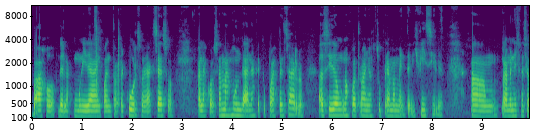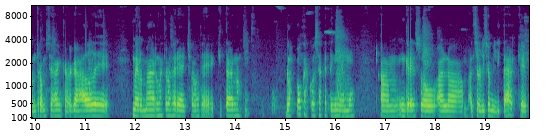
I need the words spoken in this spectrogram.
bajo de la comunidad en cuanto a recursos y acceso a las cosas más mundanas que tú puedas pensarlo, ha sido unos cuatro años supremamente difíciles. la administración Trump se ha encargado de mermar nuestros derechos, de quitarnos las pocas cosas que teníamos, ingreso al servicio militar, que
